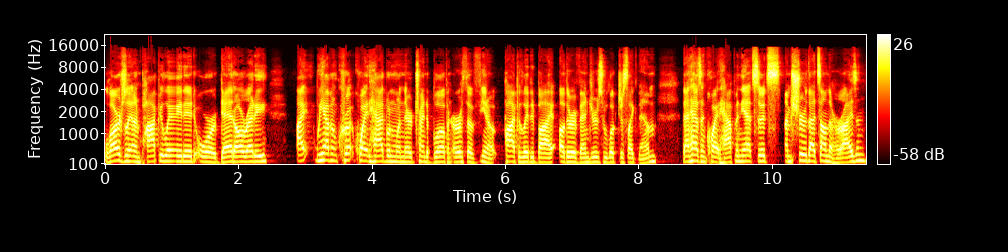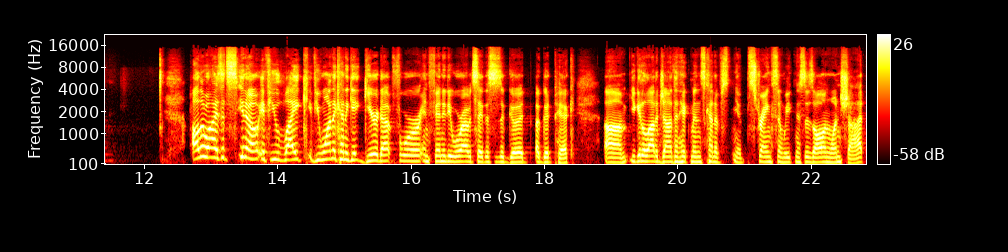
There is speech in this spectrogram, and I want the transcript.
largely unpopulated or dead already I, we haven't cr- quite had one when they're trying to blow up an Earth of you know populated by other Avengers who look just like them. That hasn't quite happened yet, so it's I'm sure that's on the horizon. Otherwise, it's you know if you like if you want to kind of get geared up for Infinity War, I would say this is a good a good pick. Um, you get a lot of Jonathan Hickman's kind of you know, strengths and weaknesses all in one shot.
